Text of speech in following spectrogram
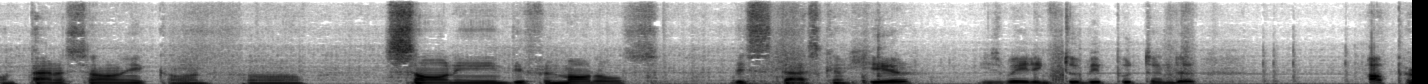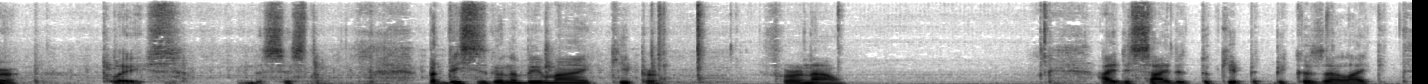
on Panasonic, on uh, Sony, different models. This Tascam here is waiting to be put on the upper place in the system. But this is gonna be my keeper for now. I decided to keep it because I like it.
